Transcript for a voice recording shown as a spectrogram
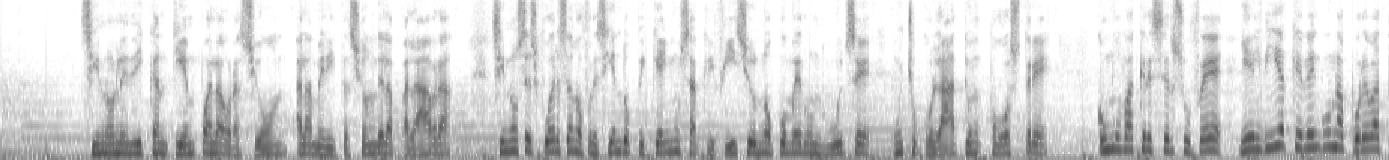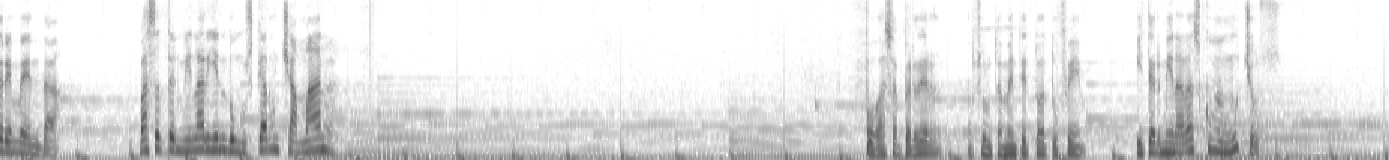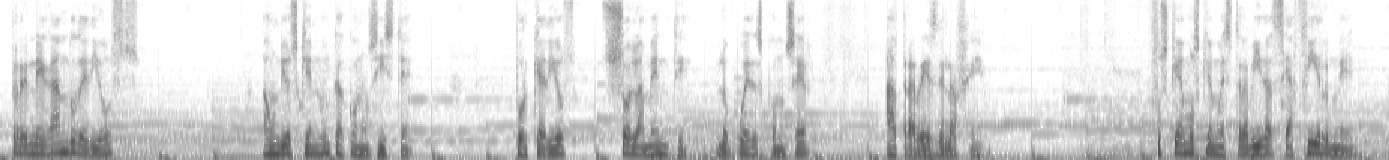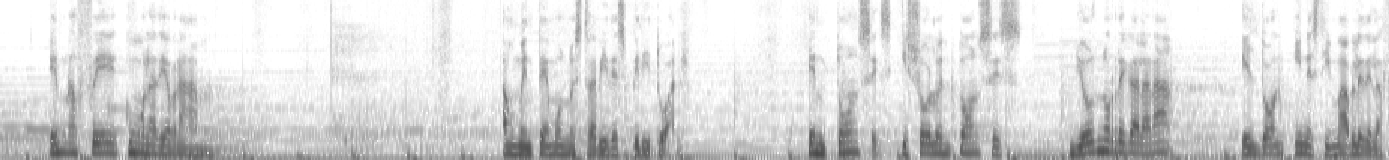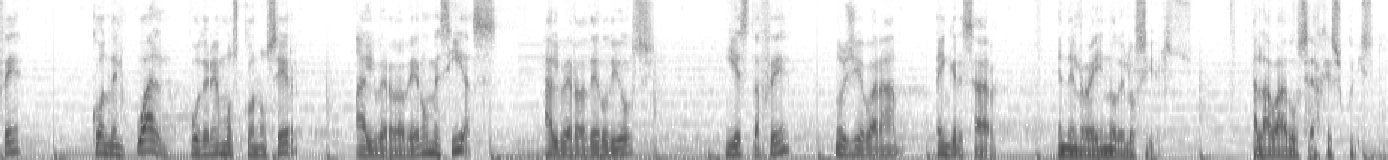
Si no le dedican tiempo a la oración, a la meditación de la palabra, si no se esfuerzan ofreciendo pequeños sacrificios, no comer un dulce, un chocolate, un postre, ¿cómo va a crecer su fe? Y el día que venga una prueba tremenda, vas a terminar yendo a buscar un chamán. O vas a perder absolutamente toda tu fe y terminarás como muchos, renegando de Dios, a un Dios que nunca conociste, porque a Dios solamente lo puedes conocer a través de la fe. Busquemos que nuestra vida se afirme en una fe como la de Abraham. Aumentemos nuestra vida espiritual. Entonces, y solo entonces, Dios nos regalará el don inestimable de la fe, con el cual podremos conocer al verdadero Mesías, al verdadero Dios, y esta fe nos llevará a ingresar en el reino de los cielos. Alabado sea Jesucristo.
